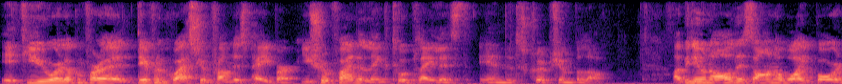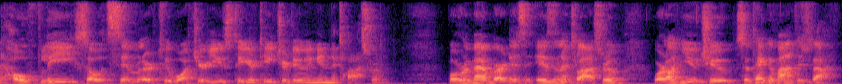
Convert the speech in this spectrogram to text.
If you are looking for a different question from this paper, you should find a link to a playlist in the description below. I'll be doing all this on a whiteboard, hopefully so it's similar to what you're used to your teacher doing in the classroom. But remember, this isn't a classroom, we're on YouTube, so take advantage of that.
